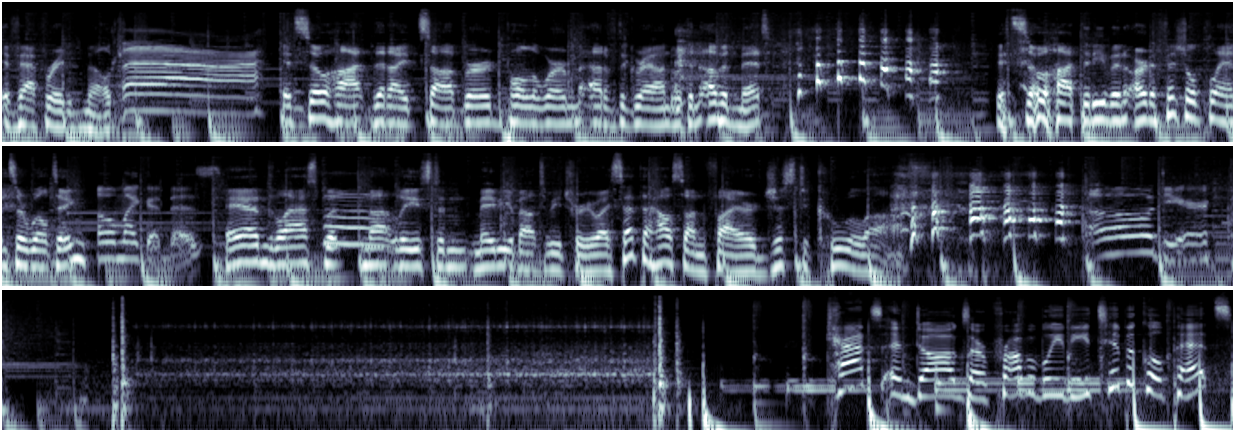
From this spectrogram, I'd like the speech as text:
evaporated milk. Ah. It's so hot that I saw a bird pull a worm out of the ground with an oven mitt. it's so hot that even artificial plants are wilting. oh my goodness. And last but not least, and maybe about to be true, I set the house on fire just to cool off. Oh dear. And dogs are probably the typical pets,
